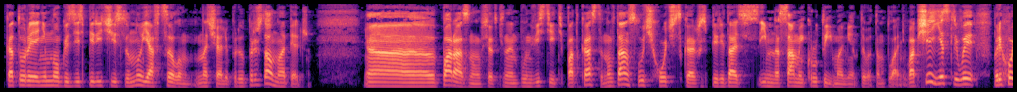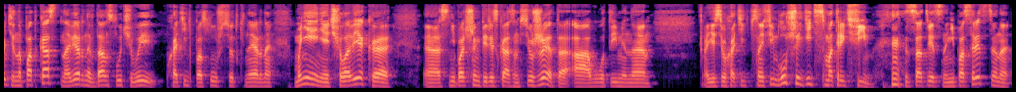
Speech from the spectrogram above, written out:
который я немного здесь перечислил. Ну, я в целом вначале предупреждал, но опять же. Э, по-разному все-таки, наверное, будем вести эти подкасты, но в данном случае хочется, конечно, передать именно самые крутые моменты в этом плане. Вообще, если вы приходите на подкаст, наверное, в данном случае вы хотите послушать все-таки, наверное, мнение человека э, с небольшим пересказом сюжета, а вот именно а если вы хотите посмотреть фильм, лучше идите смотреть фильм, соответственно, непосредственно.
